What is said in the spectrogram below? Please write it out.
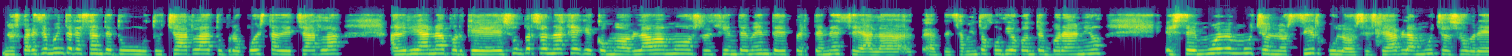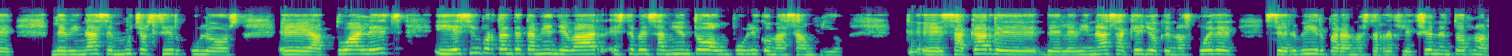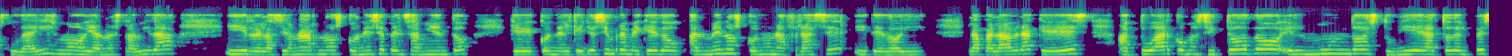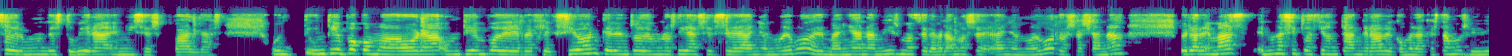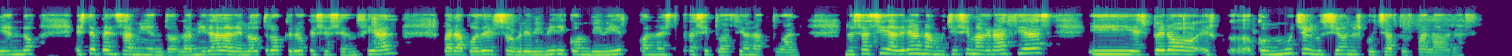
Nos parece muy interesante tu, tu, charla, tu propuesta de charla, Adriana, porque es un personaje que, como hablábamos recientemente, pertenece a la, al pensamiento judío contemporáneo, se mueve mucho en los círculos, se habla mucho sobre Levinas en muchos círculos eh, actuales y es importante también llevar este pensamiento a un público más amplio. Eh, sacar de, Levinas aquello que nos puede servir para nuestra reflexión en torno al judaísmo y a nuestra vida y relacionarnos con ese pensamiento que, con el que yo siempre me quedo al menos con una frase y te doy la palabra que es actuar como si todo el mundo estuviera, todo el peso del mundo estuviera en mis espaldas. Un, tiempo como ahora, un tiempo de reflexión que dentro de unos días es el año nuevo, mañana mismo celebramos el Año Nuevo, Rosh Hashanah, pero además en una situación tan grave como la que estamos viviendo, este pensamiento, la mirada del otro, creo que es esencial para poder sobrevivir y convivir con esta situación actual. ¿No es así, Adriana? Muchísimas gracias y espero con mucha ilusión escuchar tus palabras.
